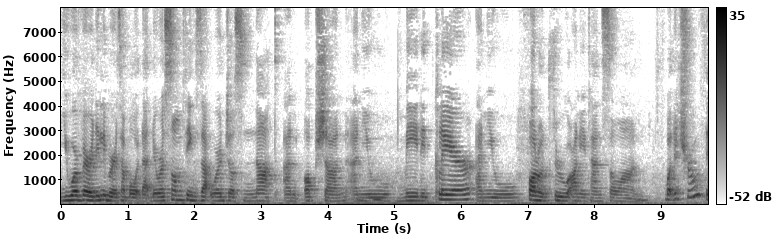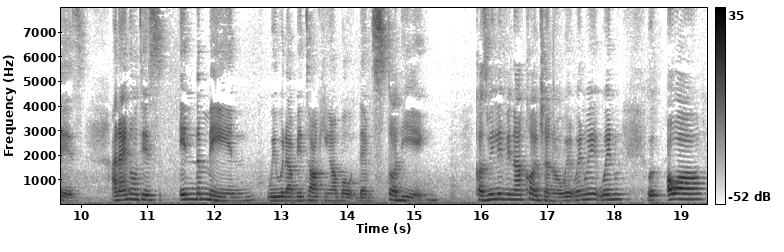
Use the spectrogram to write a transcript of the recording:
You were very deliberate about that. There were some things that were just not an option, and you mm-hmm. made it clear and you followed through on it and so on. But the truth is, and I notice in the main, we would have been talking about them studying because we live in a culture now when when we when we, our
